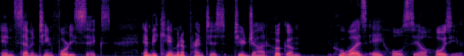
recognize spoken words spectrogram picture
in 1746 and became an apprentice to John Hookham, who was a wholesale hosier.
